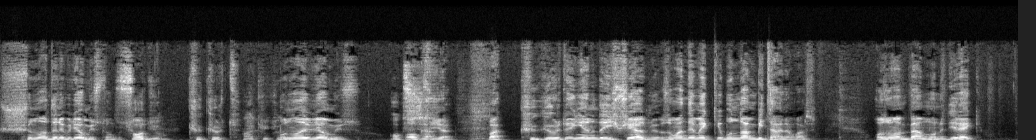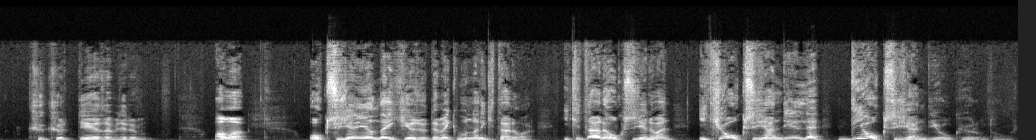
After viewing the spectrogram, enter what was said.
şunun adını biliyor muyuz Tonguç? Sodyum. Kükürt. Ha kükürt. Bunun adını biliyor muyuz? Oksijen. Oksijen. Bak kükürdün yanında hiçbir şey yazmıyor. O zaman demek ki bundan bir tane var. O zaman ben bunu direkt kükürt diye yazabilirim. Ama oksijenin yanında iki yazıyor. Demek ki bundan iki tane var. İki tane oksijeni ben iki oksijen değil de dioksijen diye okuyorum Tonguç.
